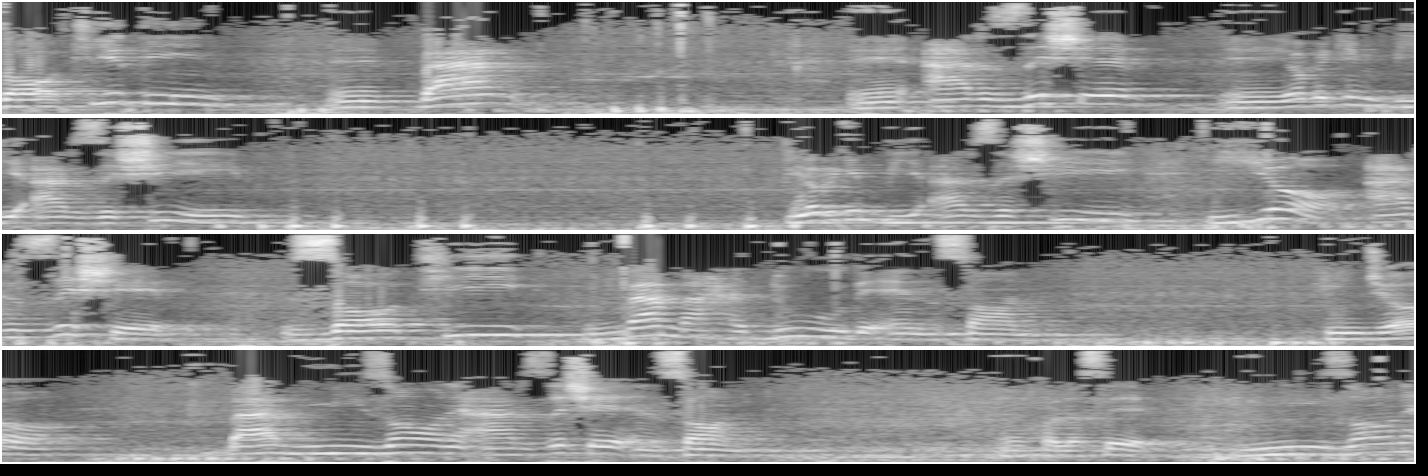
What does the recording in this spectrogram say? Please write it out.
ذاتی دین بر ارزش یا بگیم بی ارزشی یا بگیم بی ارزشی یا ارزش ذاتی و محدود انسان. اینجا بر میزان ارزش انسان. خلاصه میزان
